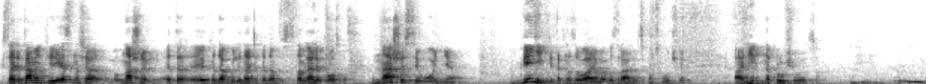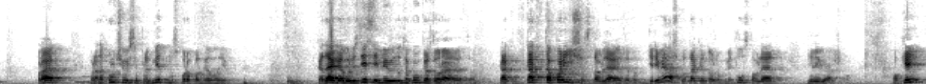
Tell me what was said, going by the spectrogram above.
Кстати, там интересно, сейчас наши, это э, когда были, знаете, когда вставляли просто. Наши сегодня веники, так называемые в израильском случае, они накручиваются. Правильно? Про накручивающийся предмет мы скоро поговорим. Когда я говорю здесь, я имею в виду такую, которая, это, как, как в топорище вставляют эту деревяшку, так и тоже в метлу вставляют деревяшку. Окей?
